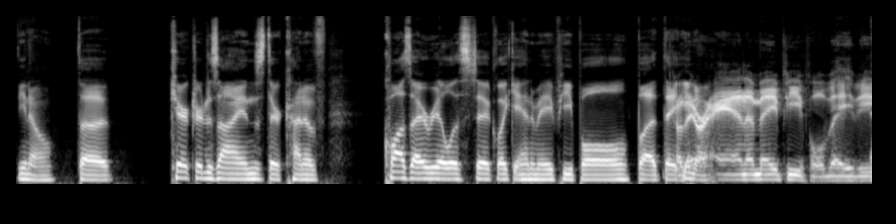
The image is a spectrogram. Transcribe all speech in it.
you know, the character designs, they're kind of quasi realistic like anime people, but they, Oh, you they know, are anime people, baby.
